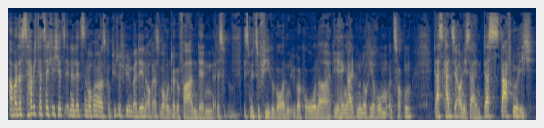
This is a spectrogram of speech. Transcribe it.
Aber das habe ich tatsächlich jetzt in den letzten Wochen an das Computerspielen bei denen auch erstmal runtergefahren, denn das ist mir zu viel geworden über Corona. Die hängen halt nur noch hier rum und zocken. Das kann es ja auch nicht sein. Das darf nur ich.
